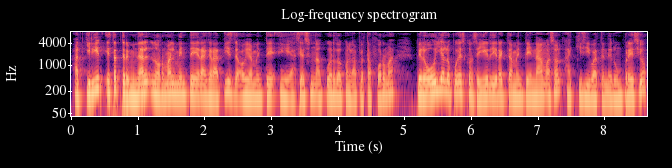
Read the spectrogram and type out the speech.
Adquirir esta terminal normalmente era gratis, obviamente eh, hacías un acuerdo con la plataforma, pero hoy ya lo puedes conseguir directamente en Amazon, aquí sí va a tener un precio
